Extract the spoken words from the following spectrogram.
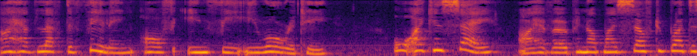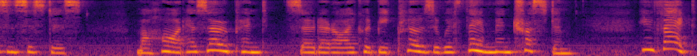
I have left the feeling of inferiority. Or I can say, I have opened up myself to brothers and sisters. My heart has opened so that I could be closer with them and trust them. In fact,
